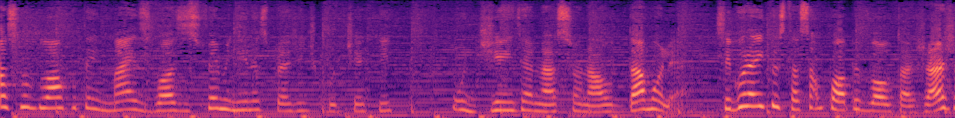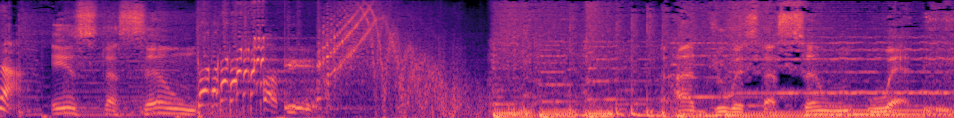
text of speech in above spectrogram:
próximo bloco tem mais vozes femininas pra gente curtir aqui o Dia Internacional da Mulher. Segura aí que o Estação Pop volta já já. Estação Rádio Estação Web.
